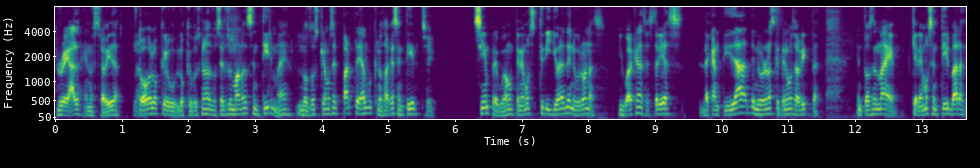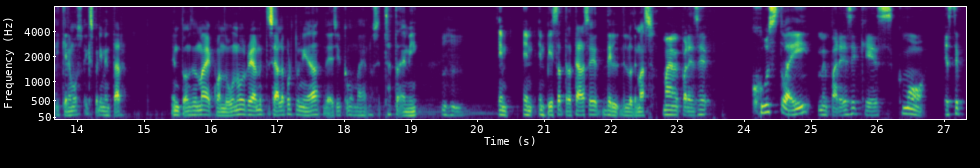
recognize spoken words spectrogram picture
real en nuestra vida. Claro. Todo lo que, lo que buscan los seres humanos es sentir, mae. Mm. Nosotros queremos ser parte de algo que nos haga sentir. Sí. Siempre, weón. Tenemos trillones de neuronas. Igual que en las estrellas. La cantidad de neuronas que tenemos ahorita. Entonces, mae, queremos sentir varas y queremos experimentar. Entonces, mae, cuando uno realmente se da la oportunidad de decir como, mae, no se trata de mí. Uh -huh. em, em, empieza a tratarse de, de los demás. Mae, me parece... Justo ahí me parece que es como este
